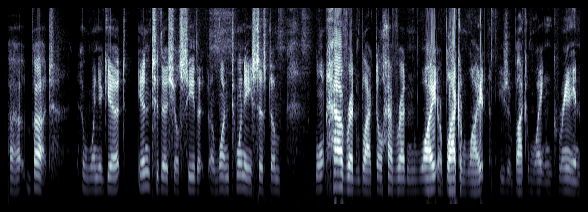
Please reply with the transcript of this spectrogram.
Uh, but when you get into this, you'll see that a 120 system won't have red and black. They'll have red and white or black and white, usually black and white and green.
